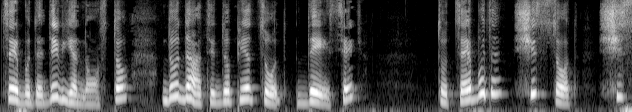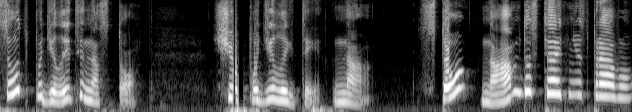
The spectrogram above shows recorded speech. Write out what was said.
Це буде 90, додати до 510, то це буде 600. 600 поділити на 100. Щоб поділити на 100, нам достатньо справа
